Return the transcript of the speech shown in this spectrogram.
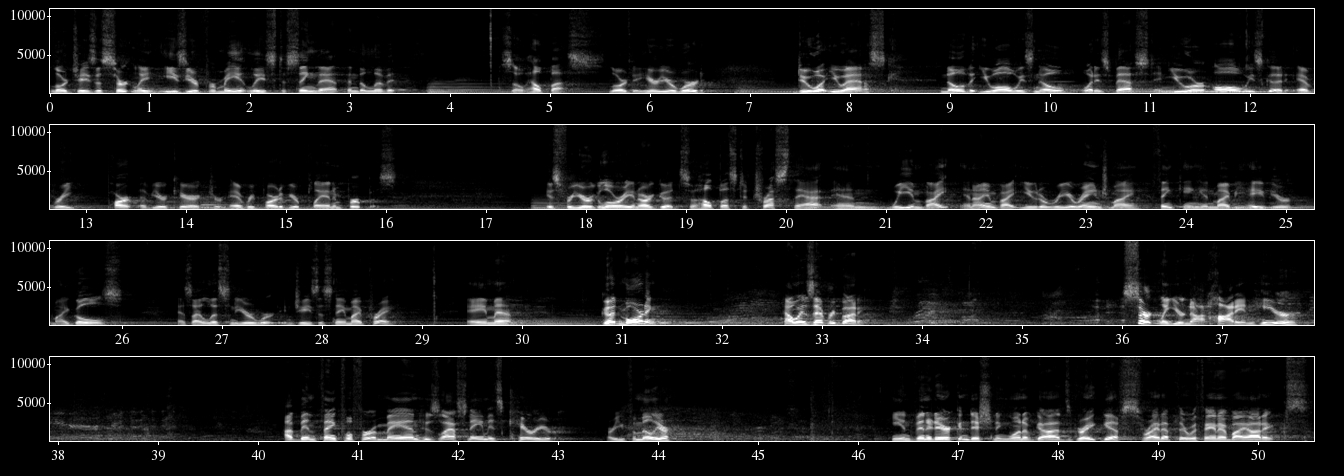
Lord Jesus, certainly easier for me at least to sing that than to live it. So help us, Lord, to hear your word, do what you ask, know that you always know what is best, and you are always good. Every part of your character, every part of your plan and purpose is for your glory and our good. So help us to trust that, and we invite, and I invite you to rearrange my thinking and my behavior, my goals, as I listen to your word. In Jesus' name I pray. Amen. Good morning. How is everybody? Certainly, you're not hot in here. I've been thankful for a man whose last name is Carrier. Are you familiar? He invented air conditioning, one of God's great gifts, right up there with antibiotics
